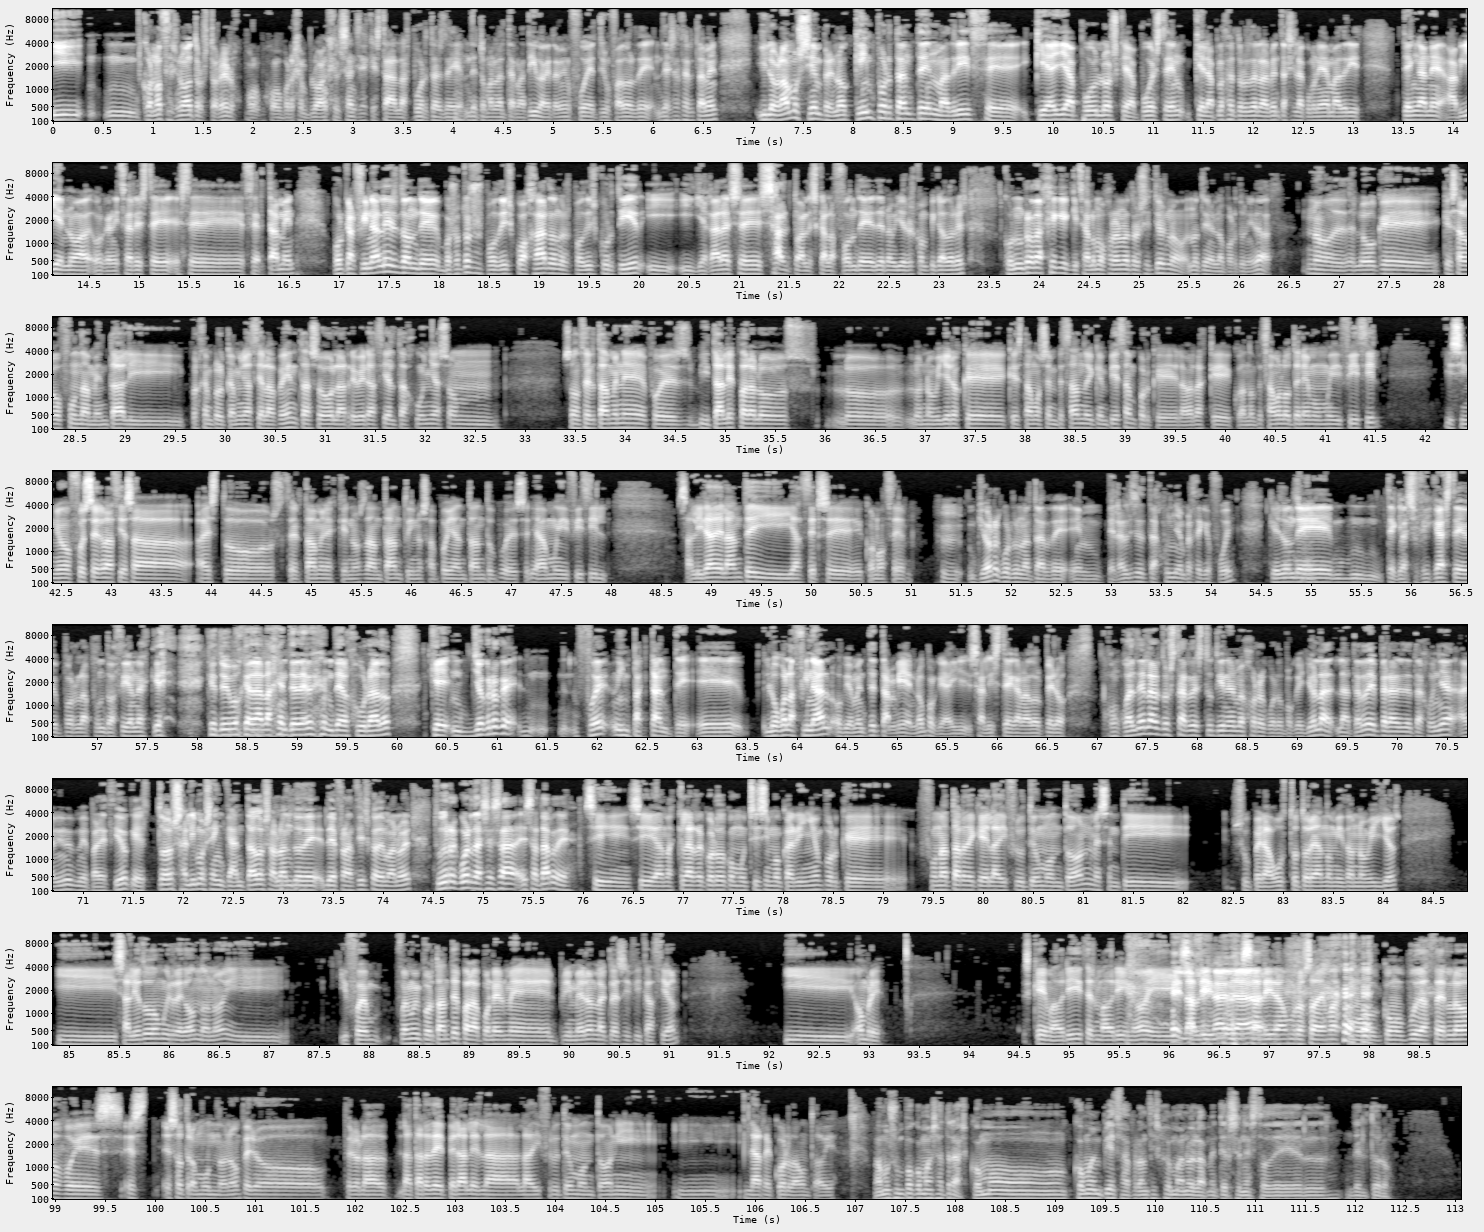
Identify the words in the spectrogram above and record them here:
y mm, conoces ¿no? a otros toreros, como, por ejemplo Ángel Sánchez, que está a las puertas de, tomar la alternativa, que también fue triunfador de, ese certamen. Y lo hablamos siempre, ¿no? Qué importante en Madrid eh, que haya pueblos que apuesten, que la Plaza de Toros de las Ventas y la Comunidad de Madrid tengan eh, a bien ¿no? organizar este, este certamen, porque al final es donde vosotros os podéis cuajar, donde os podéis curtir y, llegar a ese salto al escalafón de, de novilleros con picadores con un rodaje que quizá a lo mejor en otros sitios no, no tienen la oportunidad. No, desde luego que, que es algo fundamental y, por ejemplo, el camino hacia las ventas o la ribera hacia Altajuña son, son certámenes pues vitales para los, los, novilleros que, que, estamos empezando y que empiezan porque la verdad es que cuando empezamos lo tenemos muy difícil y si no fuese gracias a, a estos certámenes que nos dan tanto y nos apoyan tanto pues sería muy difícil salir adelante y hacerse conocer. Mm, yo recuerdo una tarde en Perales de Tajuña, me parece que fue, que es donde mm, te clasificaste por las puntuaciones que, que tuvimos que dar la gente del, jurado, que yo creo que mm, fue impactante. Eh, luego la final, obviamente también, ¿no? Porque ahí saliste ganador, pero ¿con cuál de las dos tardes tú tienes mejor recuerdo? Porque yo la, tarde de Perales de Tajuña, a mí me pareció que todos salimos encantados hablando de, de Francisco de Manuel. ¿Tú recuerdas esa, esa tarde? Sí, sí, además que la recuerdo con muchísimo cariño porque fue una tarde que la disfruté un montón, sentí súper a gusto toreando mis dos novillos y salió todo muy redondo, ¿no? Y, y fue, fue muy importante para ponerme el primero en la clasificación. Y, hombre, es que Madrid es Madrid, ¿no? Y salir, salir, a hombros además como, como, pude hacerlo, pues es, es, otro mundo, ¿no? Pero, pero la, la tarde de Perales la, la, disfruté un montón y, y, la recuerdo aún todavía. Vamos un poco más atrás. ¿Cómo, cómo empieza Francisco Emanuel a meterse en esto del, del toro?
